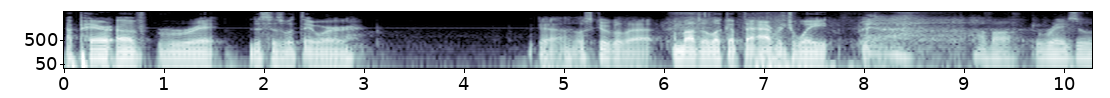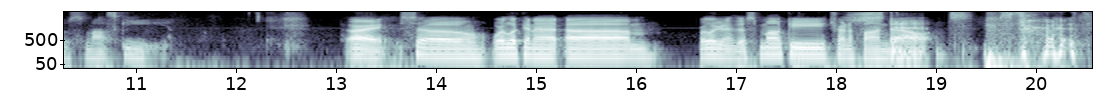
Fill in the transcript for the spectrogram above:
A pair of ri This is what they were. Yeah, let's Google that. I'm about to look up the average weight. Of a Rhesus Macaque. All right, so we're looking at um, we're looking at this monkey, trying to find out. Stats. Stats.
